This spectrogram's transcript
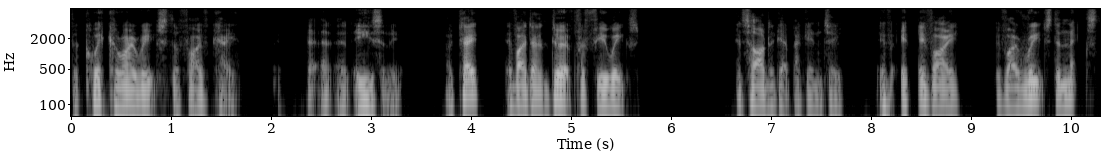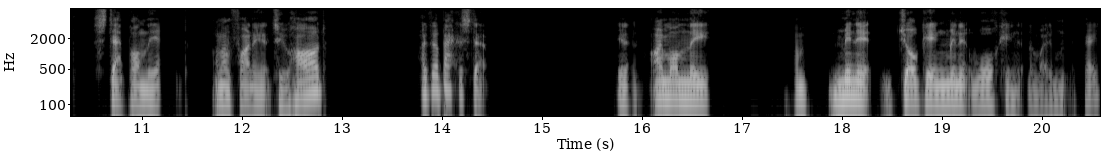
the quicker I reach the 5K and easily. Okay. If I don't do it for a few weeks, it's hard to get back into. If, if, if I, if I reach the next step on the app and I'm finding it too hard, I go back a step. You know, I'm on the um, minute jogging, minute walking at the moment. Okay.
